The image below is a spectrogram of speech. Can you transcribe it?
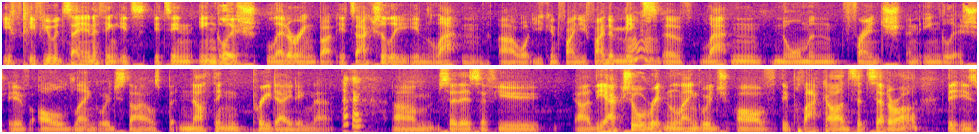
if, if you would say anything, it's it's in English lettering, but it's actually in Latin. Uh, what you can find, you find a mix Oh. of Latin, Norman, French, and English of old language styles, but nothing predating that. Okay. Um, so there's a few. Uh, the actual written language of the placards, etc., that is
